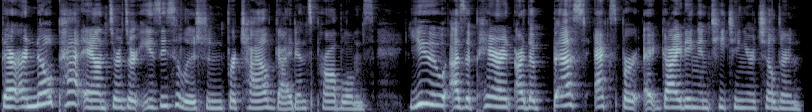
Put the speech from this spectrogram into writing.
There are no pat answers or easy solution for child guidance problems. You, as a parent, are the best expert at guiding and teaching your children.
